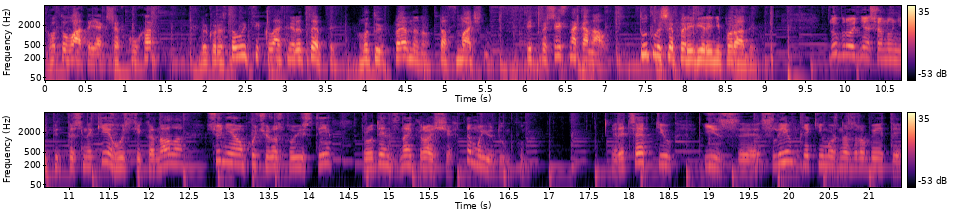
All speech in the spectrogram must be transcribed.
готувати як шеф-кухар? Використовуй ці класні рецепти. Готуй впевнено та смачно. Підпишись на канал. Тут лише перевірені поради. Доброго дня, шановні підписники, гості канала. Сьогодні я вам хочу розповісти про один з найкращих, на мою думку, рецептів із е, слив, які можна зробити.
